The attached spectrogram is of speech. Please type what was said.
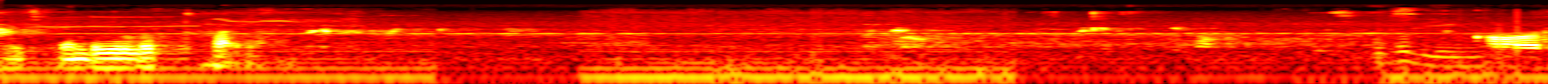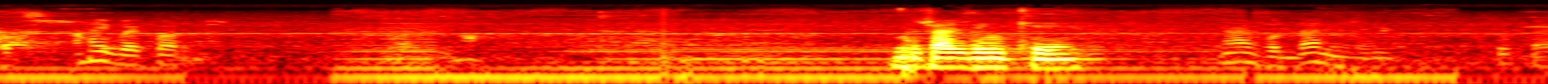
Gente, quando o Wheeler que tu vai. O Godinho. Coros. Ai, vai, vais vir em quê? Ah, vou dar gente. Super.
